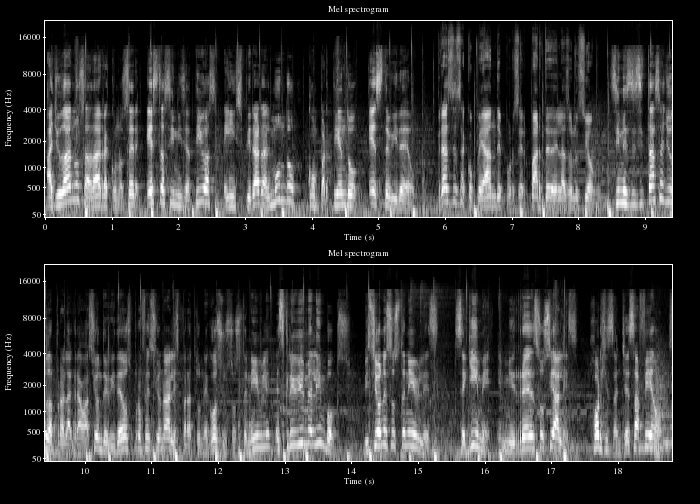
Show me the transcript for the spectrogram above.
Ayúdanos a dar a conocer estas iniciativas e inspirar al mundo compartiendo este video. Gracias a Copeande por ser parte de la solución. Si necesitas ayuda para la grabación de videos profesionales para tu negocio sostenible, escribime al inbox. Visiones Sostenibles. Seguime en mis redes sociales. Jorge Sánchez Films.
